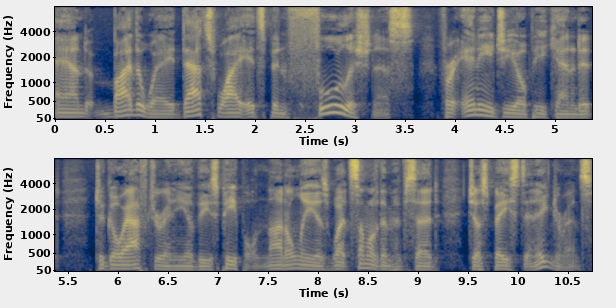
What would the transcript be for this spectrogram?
And by the way, that's why it's been foolishness for any GOP candidate to go after any of these people. Not only is what some of them have said just based in ignorance,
